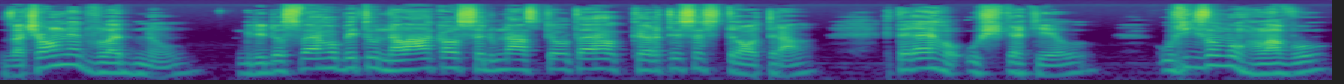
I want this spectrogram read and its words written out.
Začal hned v lednu, kdy do svého bytu nalákal 17-letého Curtise Strotra, kterého uškrtil, uřízl mu hlavu,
